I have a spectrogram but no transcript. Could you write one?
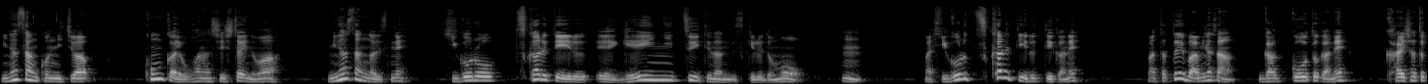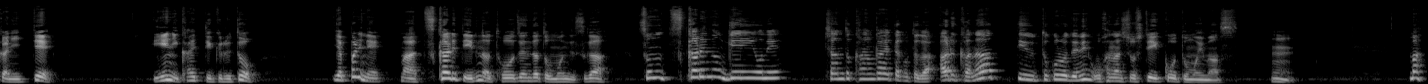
皆さんこんにちは。今回お話ししたいのは皆さんがですね日頃疲れている、えー原因についてなんですけれどもうん。まあ日頃疲れているっていうかね、まあ、例えば皆さん学校とかね会社とかに行って家に帰ってくるとやっぱりね、まあ、疲れているのは当然だと思うんですがその疲れの原因をねちゃんと考えたことがあるかなっていうところでねお話をしていこうと思います。うん。まあ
